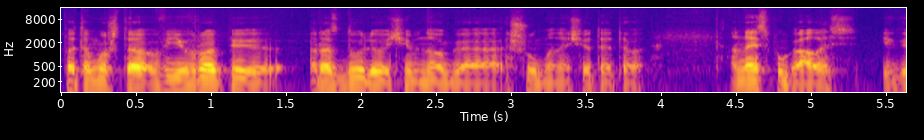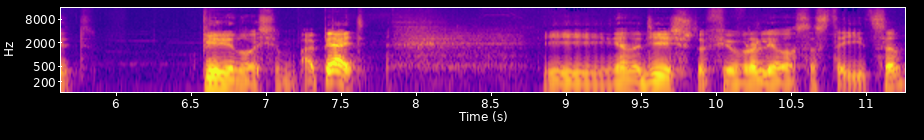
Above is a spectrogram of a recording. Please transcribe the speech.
потому что в Европе раздули очень много шума насчет этого. Она испугалась и говорит, переносим опять. И я надеюсь, что в феврале он состоится.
